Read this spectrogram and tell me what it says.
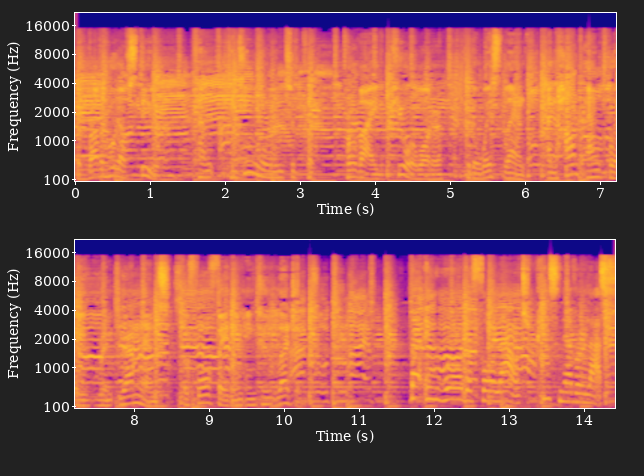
the Brotherhood of Steel, con- continuing to pro- provide pure water to the wasteland and hunt enclave rem- remnants before fading into legend. But in the world of Fallout, peace never lasts.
